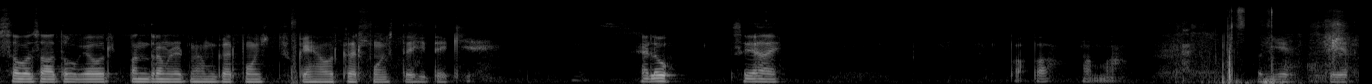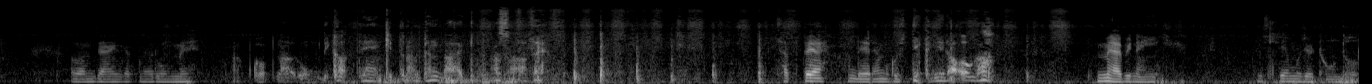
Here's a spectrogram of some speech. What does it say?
सवा सात हो गया और पंद्रह मिनट में हम घर पहुँच चुके हैं और घर पहुँचते ही देखिए। हेलो से हाय पापा मम्मा और ये शेर अब हम जाएँगे अपने रूम में। आपको अपना रूम दिखाते हैं कितना गंदा है, कितना साफ़ है। छत पे अंधेरे में कुछ दिख नहीं रहा होगा। मैं भी नहीं, इसलिए मुझे ढूंढो।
